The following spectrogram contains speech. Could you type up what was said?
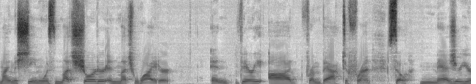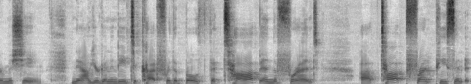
My machine was much shorter and much wider and very odd from back to front. So measure your machine. Now you're going to need to cut for the both the top and the front, uh, top front piece and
